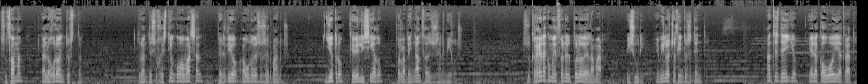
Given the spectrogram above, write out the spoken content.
Su fama la logró en Tucson. Durante su gestión como marshal perdió a uno de sus hermanos, y otro quedó lisiado por la venganza de sus enemigos. Su carrera comenzó en el pueblo de Lamar, Missouri, en 1870. Antes de ello era cowboy a trato,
